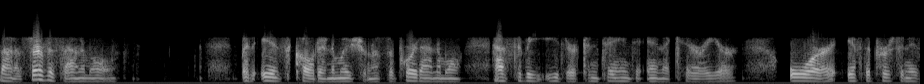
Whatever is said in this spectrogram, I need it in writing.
not a service animal but is called an emotional support animal has to be either contained in a carrier or if the person is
